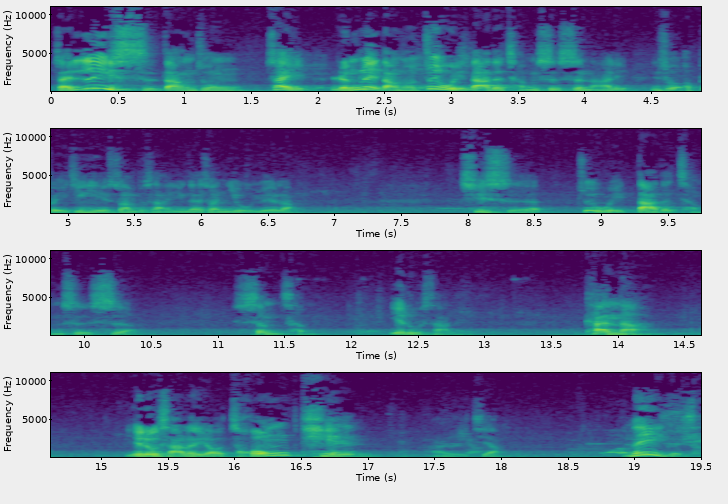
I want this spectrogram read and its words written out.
在历史当中，在人类当中最伟大的城市是哪里？你说，北京也算不上，应该算纽约了。其实，最伟大的城市是圣城耶路撒冷。看呐，耶路撒冷要从天而降，那个城。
